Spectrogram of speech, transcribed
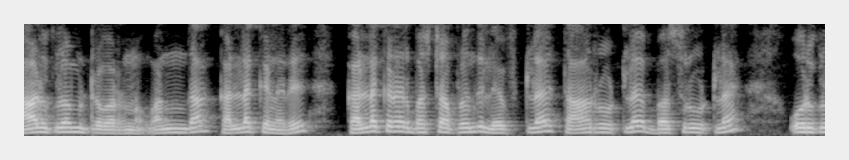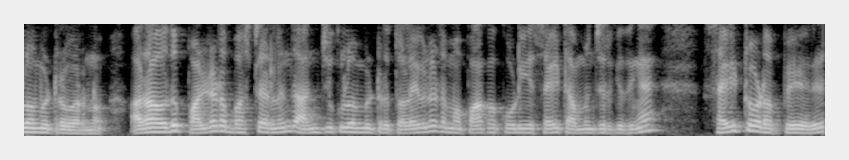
நாலு கிலோமீட்டர் வரணும். வந்தால் கள்ளக்கிணறு. கள்ளக்கிணறு பஸ் ஸ்டாப்லேருந்து லெஃப்ட்டில் தார் ரோட்டில் பஸ் ரூட்டில் ஒரு கிலோமீட்டர் வரணும். அதாவது பல்லட பஸ் ஸ்டாண்ட்லேருந்து அஞ்சு கிலோமீட்டர் தொலைவில் நம்ம பார்க்கக்கூடிய சைட் அமைஞ்சிருக்குதுங்க. சைட்டோட பேர்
